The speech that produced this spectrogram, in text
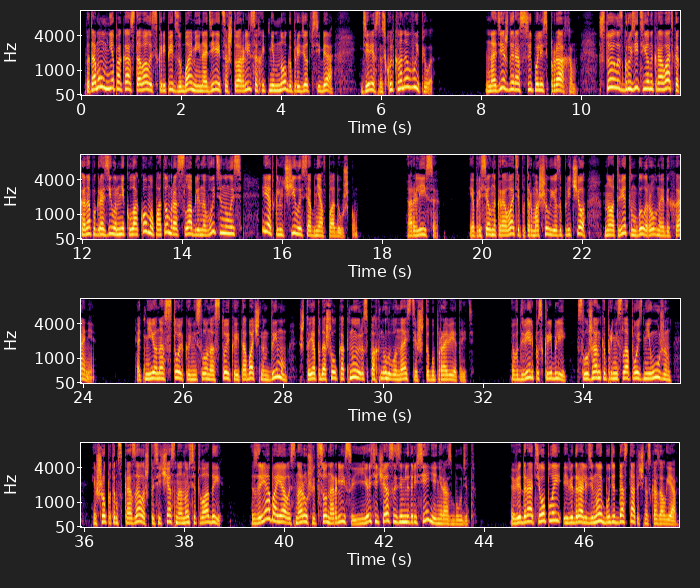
Потому мне пока оставалось скрипеть зубами и надеяться, что Орлиса хоть немного придет в себя. Интересно, сколько она выпила? Надежды рассыпались прахом. Стоило сгрузить ее на кровать, как она погрозила мне кулаком, а потом расслабленно вытянулась и отключилась, обняв подушку. «Орлиса». Я присел на кровать и потормошил ее за плечо, но ответом было ровное дыхание. От нее настолько несло настойкой и табачным дымом, что я подошел к окну и распахнул его настежь, чтобы проветрить. В дверь поскребли. Служанка принесла поздний ужин и шепотом сказала, что сейчас наносят воды. Зря боялась нарушить сон Орлисы, ее сейчас и землетрясение не разбудит. «Ведра теплой и ведра ледяной будет достаточно», — сказал я.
